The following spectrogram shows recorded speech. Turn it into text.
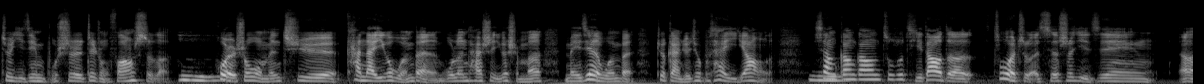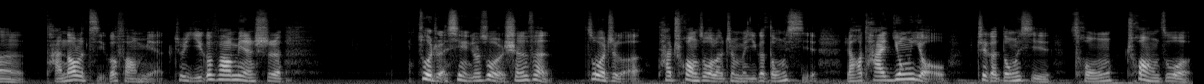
就已经不是这种方式了。嗯，或者说我们去看待一个文本，无论它是一个什么媒介的文本，这感觉就不太一样了。像刚刚猪猪提到的作者，其实已经。嗯，谈到了几个方面，就一个方面是作者性，就是作者身份，作者他创作了这么一个东西，然后他拥有这个东西从创作，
